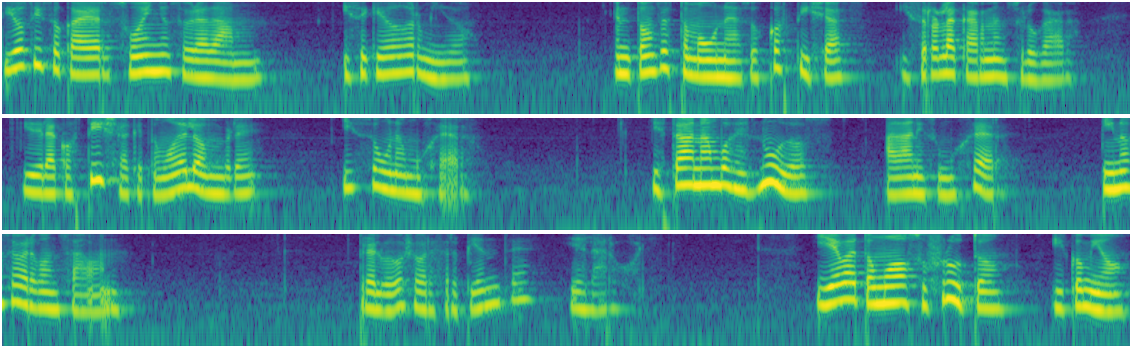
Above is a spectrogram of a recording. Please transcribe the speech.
Dios hizo caer sueño sobre Adán y se quedó dormido. Entonces tomó una de sus costillas y cerró la carne en su lugar, y de la costilla que tomó del hombre hizo una mujer. Y estaban ambos desnudos, Adán y su mujer, y no se avergonzaban. Pero luego llegó la serpiente y el árbol. Y Eva tomó su fruto y comió,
